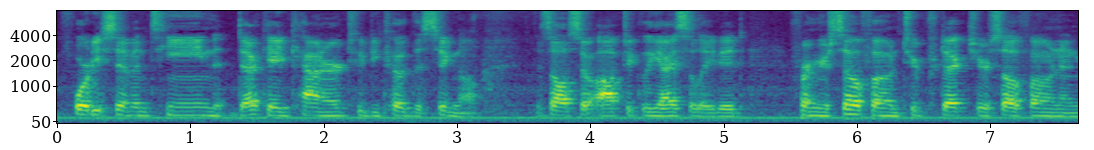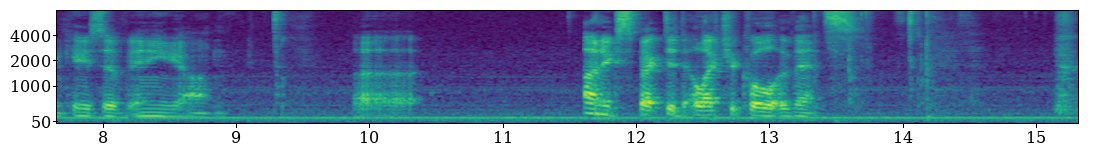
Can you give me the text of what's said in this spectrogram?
4017 decade counter to decode the signal. It's also optically isolated from your cell phone to protect your cell phone in case of any um, uh, unexpected electrical events.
